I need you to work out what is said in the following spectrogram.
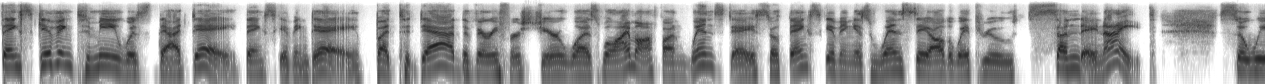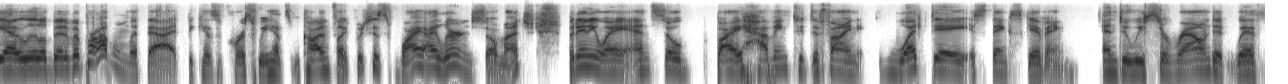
Thanksgiving to me was that day, Thanksgiving Day. But to dad, the very first year was, well, I'm off on Wednesday. So Thanksgiving is Wednesday all the way through Sunday night. So we had a little bit of a problem with that because, of course, we had some conflict, which is why I learned so much. But anyway, and so by having to define what day is Thanksgiving, and do we surround it with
